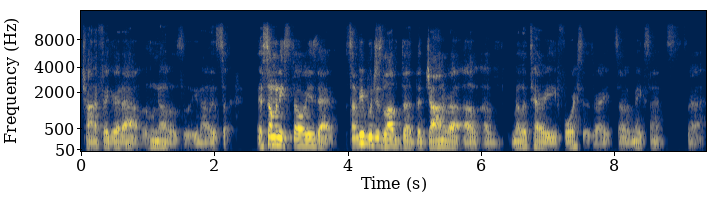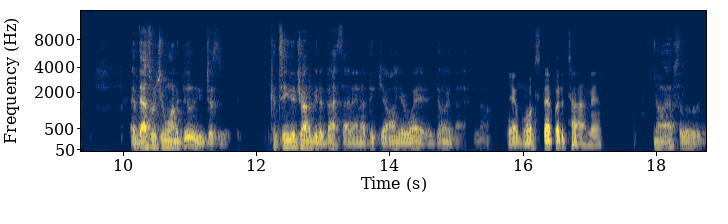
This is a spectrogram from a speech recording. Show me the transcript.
trying to figure it out. Who knows? You know, it's there's so many stories that some people just love the the genre of, of military forces, right? So it makes sense that if that's what you want to do, you just continue to try to be the best at it. And I think you're on your way of doing that, you know. Yeah, one step at a time, man. No, absolutely.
